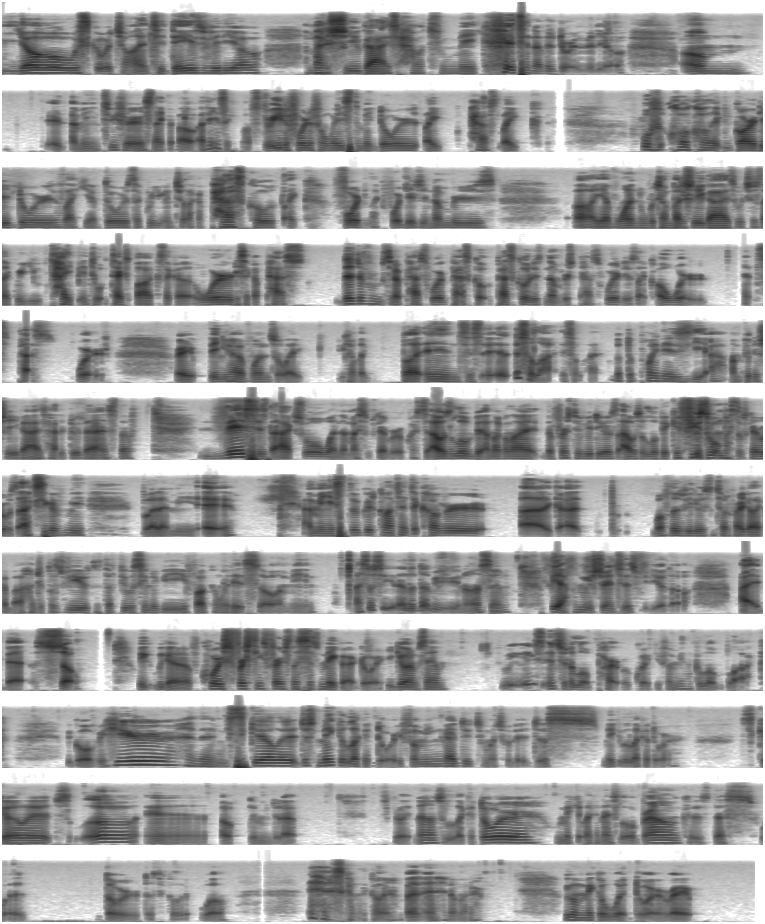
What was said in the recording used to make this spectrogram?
Yo, what's good with y'all? In today's video, I'm about to show you guys how to make. it's another door video. Um, it, I mean, to be fair, it's like about I think it's like about three to four different ways to make doors. Like past like we'll call call it guarded doors. Like you have doors like where you enter like a passcode, like four like four digit numbers. Uh, you have one which I'm about to show you guys, which is like where you type into a text box like a word. It's like a pass there's a difference between a password, passcode. Passcode is numbers. Password is like a word. It's password, right? Then you have ones where like you have like buttons. It's, it's a lot. It's a lot. But the point is, yeah, I'm gonna show you guys how to do that and stuff. This is the actual one that my subscriber requested. I was a little bit. I'm not gonna lie. The first two videos, I was a little bit confused what my subscriber was asking of me. But I mean, eh. I mean, it's still good content to cover. I got both of those videos in total probably got like about 100 plus views and stuff. People seem to be fucking with it. So, I mean, I still see it as a W, you know what I'm saying? But yeah, let me get straight into this video though. I bet. So, we, we got of course, first things first, let's just make our door. You get what I'm saying? We, we just insert a little part real quick, you feel me? Like a little block. We go over here and then we scale it. Just make it like a door, you feel me? You gotta do too much with it. Just make it look like a door. Scale it just a little and oh, didn't do that it down so like a door. We'll make it like a nice little brown because that's what door does the color. Well, it's kind of the color, but eh, it don't matter. We're gonna make a wood door, right?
